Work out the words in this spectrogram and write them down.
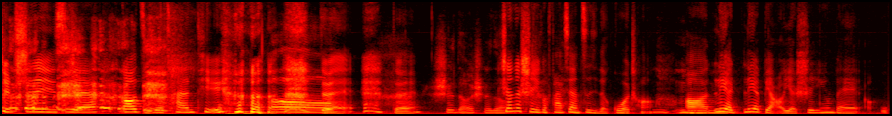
去吃一些高级的餐厅。哦，，对对，是的，是的，真的是一个发现自己的过程。嗯啊、嗯列列表也是因为我。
